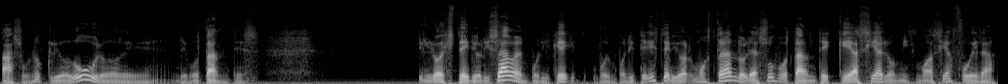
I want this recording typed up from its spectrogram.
a su núcleo duro de, votantes, lo exteriorizaba en política, en política exterior, mostrándole a sus votantes que hacía lo mismo hacia afuera,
